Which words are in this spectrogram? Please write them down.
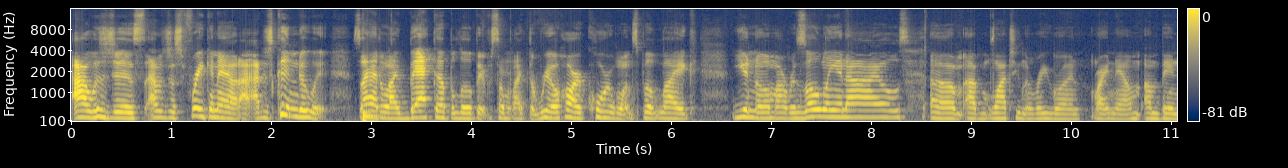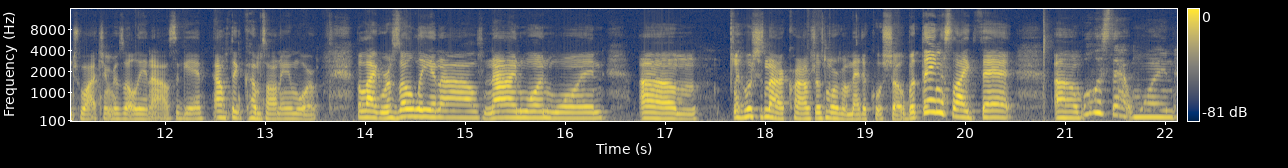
I was just I was just freaking out. I, I just couldn't do it. So I had to like back up a little bit for some like the real hardcore ones. But like you know my Rizzoli Isles. Um, I'm watching the rerun right now. I'm, I'm binge watching Rizzoli Isles again. I don't think it comes on anymore. But like Rizzoli Isles, Nine One One um, which is not a crime show, it's more of a medical show. But things like that. Um, what was that one?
